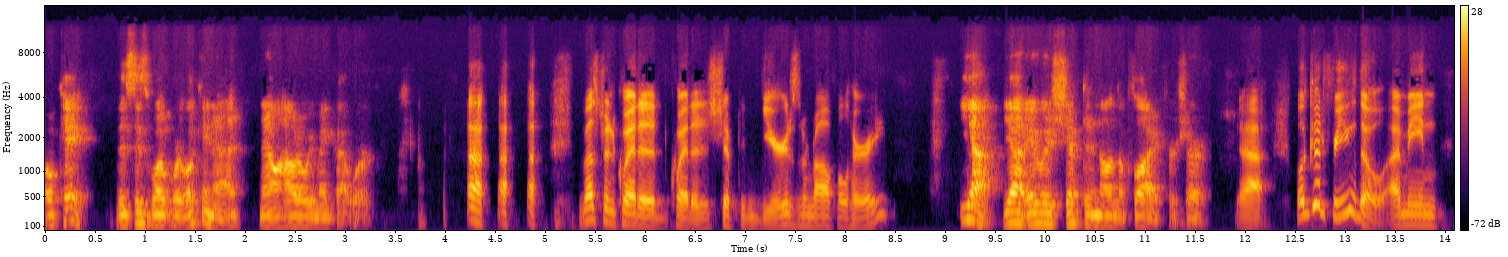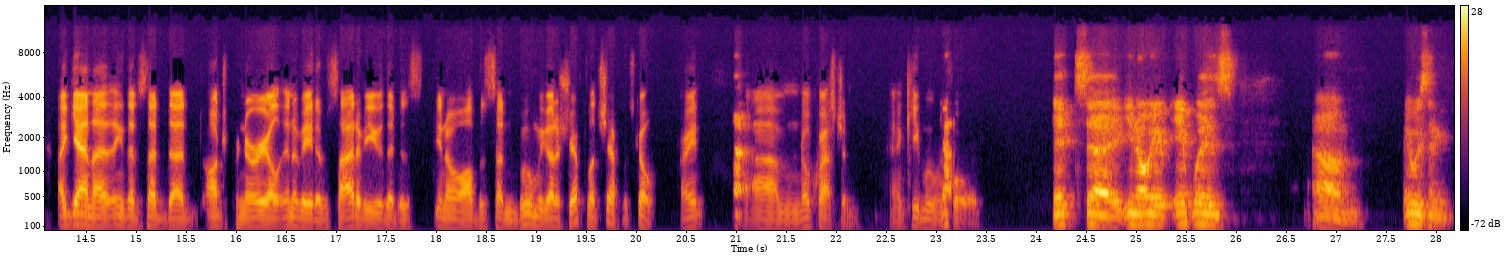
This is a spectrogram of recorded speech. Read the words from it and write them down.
okay, this is what we're looking at. Now, how do we make that work? it must have been quite a quite a shift in gears in an awful hurry. Yeah, yeah, it was shifting on the fly for sure. Yeah. Well, good for you though. I mean, again, I think that's that that entrepreneurial, innovative side of you that is, you know, all of a sudden, boom, we got to shift. Let's shift. Let's go. Right. Um, no question. And keep moving Yeah. forward. It's uh, you know, it, it was um, it was an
